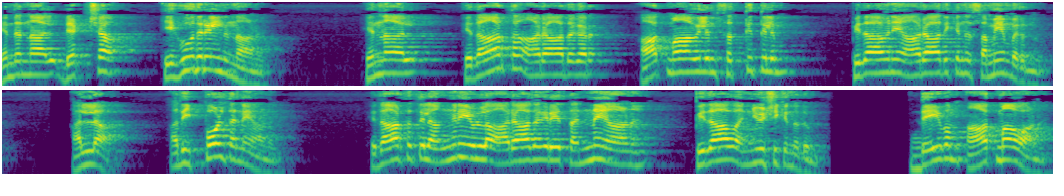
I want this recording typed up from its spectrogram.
എന്തെന്നാൽ രക്ഷ യഹൂദരിൽ നിന്നാണ്. എന്നാൽ യഥാർത്ഥ ആരാധകർ ആത്മാവിലും സത്യത്തിലും പിതാവിനെ ആരാധിക്കുന്ന സമയം വരുന്നു. അല്ല അത് ഇപ്പോൾ തന്നെയാണ്. യഥാർത്ഥത്തിൽ അങ്ങനെയുള്ള ആരാധകരെ തന്നെയാണ് പിതാവ് അന്വേഷിക്കുന്നതും. ദൈവം ആത്മാവാണ്.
